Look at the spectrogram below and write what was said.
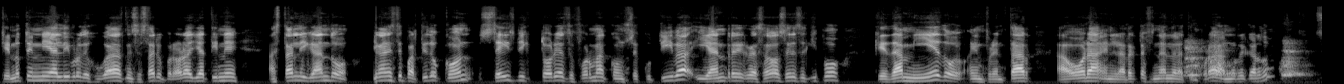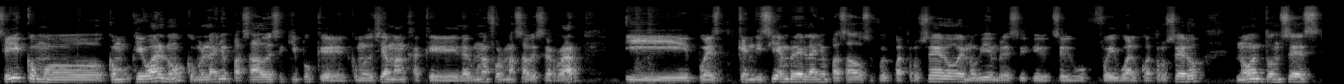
que no tenía el libro de jugadas necesario, pero ahora ya tiene, están ligando, llegan a este partido con seis victorias de forma consecutiva y han regresado a ser ese equipo que da miedo enfrentar ahora en la recta final de la temporada, ¿no, Ricardo? Sí, como, como que igual, ¿no? Como el año pasado, ese equipo que, como decía Manja, que de alguna forma sabe cerrar y pues que en diciembre del año pasado se fue 4-0, en noviembre se, fue igual 4-0, ¿no? Entonces,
